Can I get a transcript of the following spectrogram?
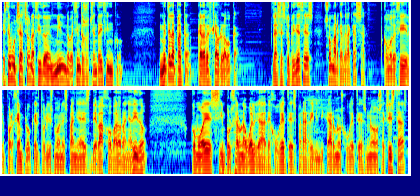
Este muchacho, nacido en 1985, mete la pata cada vez que abre la boca. Las estupideces son marca de la casa, como decir, por ejemplo, que el turismo en España es de bajo valor añadido, como es impulsar una huelga de juguetes para reivindicar unos juguetes no sexistas,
